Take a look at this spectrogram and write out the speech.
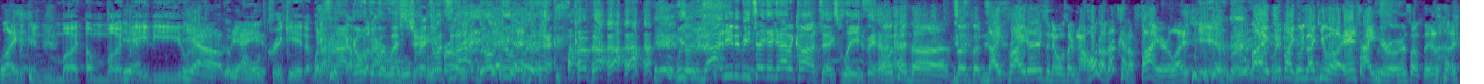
Like. In mud, a mud Yeah. baby, like, Yeah, a yeah, moon it- cricket. Let's Whatever, not go through the list, Jay. Let's not go through the list. we do not need to be taken out of context, please. Someone said the, the the Night Riders, and it was like, now hold on, that's kind of fire. Like, Yeah, bro. like, Wait like like you an anti-hero or something. Like,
